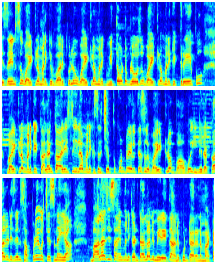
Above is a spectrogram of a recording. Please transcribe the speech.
డిజైన్స్ వైట్లో మనకి వర్కులు వైట్లో మనకి వితౌట్ బ్లౌజ్ వైట్లో మనకి క్రేపు వైట్లో మనకి కలంకారీస్ ఇలా మనకి అసలు చెప్పుకుంటూ వెళ్తే అసలు వైట్లో బాబు ఇన్ని రకాల డిజైన్స్ అప్పుడే వచ్చేసినాయా? బాలాజీ సాయి మణికంఠాలో అని మీరైతే అనుకుంటారనమాట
